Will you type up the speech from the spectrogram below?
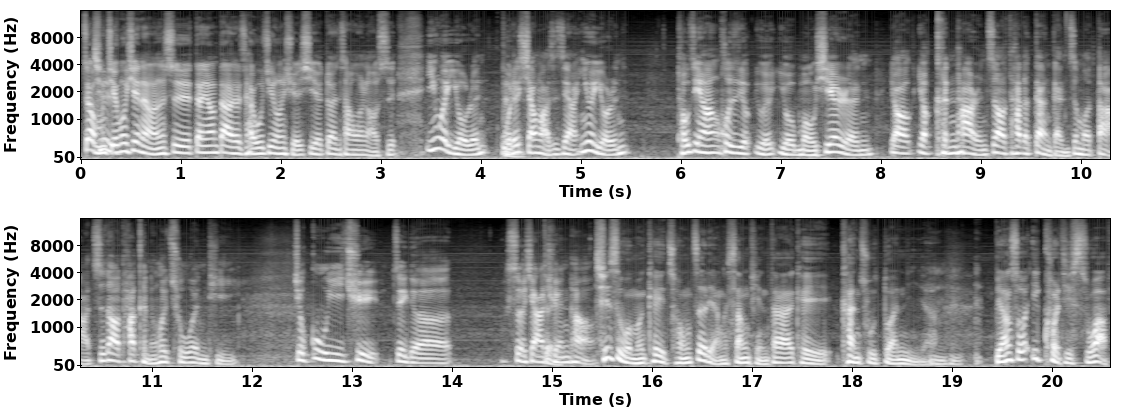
在我们节目现场的是丹江大学财务金融学系的段昌文老师。因为有人，我的想法是这样，因为有人投资银行或者有有有某些人要要坑他人，知道他的杠杆这么大，知道他可能会出问题，就故意去这个。设下圈套，其实我们可以从这两个商品，大家可以看出端倪啊。比方说，equity swap，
